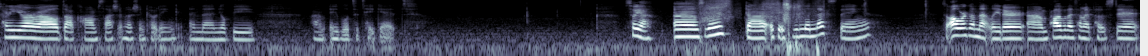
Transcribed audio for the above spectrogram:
tinyurl.com slash emotion coding, and then you'll be um, able to take it. So yeah, um, so there's that. Okay, so then the next thing. So I'll work on that later. Um, probably by the time I post it,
